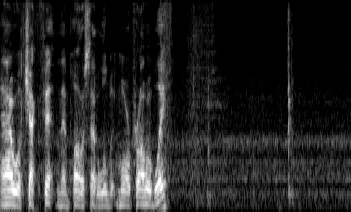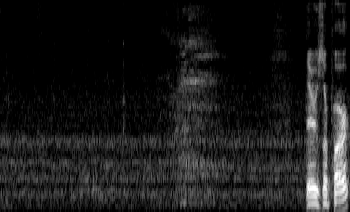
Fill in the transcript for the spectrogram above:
I will check fit and then polish that a little bit more probably. There's our part.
